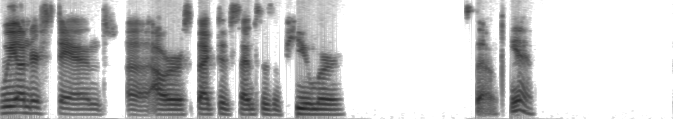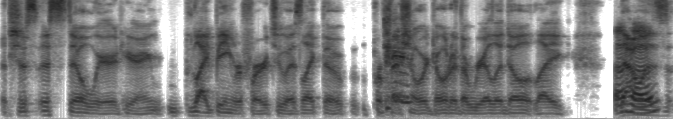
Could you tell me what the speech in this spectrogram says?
we understand uh, our respective senses of humor. So yeah. It's just it's still weird hearing like being referred to as like the professional adult or the real adult. Like that uh-huh. was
